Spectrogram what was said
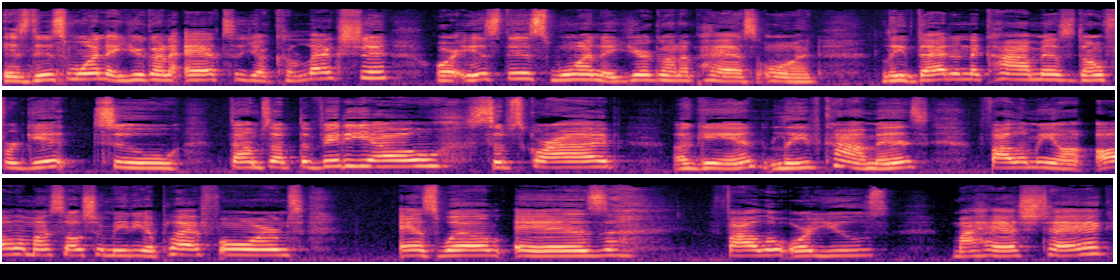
Is this one that you're going to add to your collection or is this one that you're going to pass on? Leave that in the comments. Don't forget to thumbs up the video, subscribe, Again, leave comments. Follow me on all of my social media platforms as well as follow or use my hashtag.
